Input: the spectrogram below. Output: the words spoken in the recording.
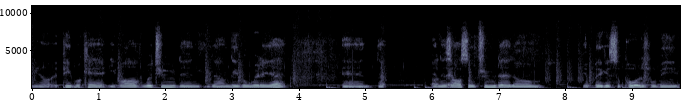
you know if people can't evolve with you then you gotta leave them where they at and that, and it's also true that um your biggest supporters will be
